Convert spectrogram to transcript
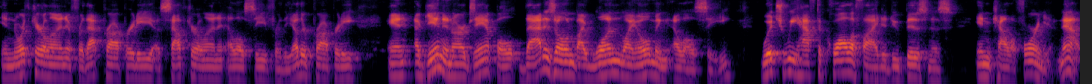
in North Carolina for that property, a South Carolina LLC for the other property. And again, in our example, that is owned by one Wyoming LLC which we have to qualify to do business in California. Now,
